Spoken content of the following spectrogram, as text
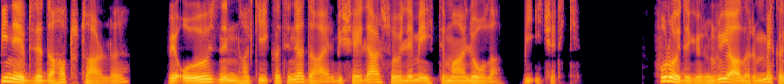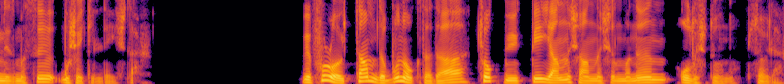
bir nebze daha tutarlı ve o öznenin hakikatine dair bir şeyler söyleme ihtimali olan bir içerik. Freud'a göre rüyaların mekanizması bu şekilde işler. Ve Freud tam da bu noktada çok büyük bir yanlış anlaşılmanın oluştuğunu söyler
